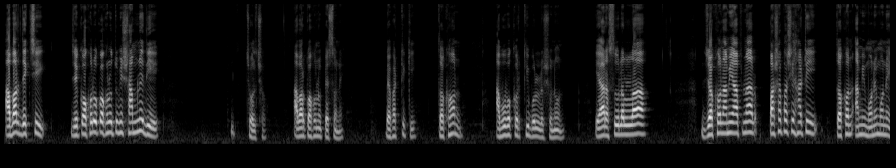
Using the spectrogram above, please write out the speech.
আবার দেখছি যে কখনো কখনো তুমি সামনে দিয়ে চলছো, আবার কখনো পেছনে। ব্যাপারটি কি? তখন আবু বকর কি বলল শুনুন, ইয়া আল্লাহ যখন আমি আপনার পাশাপাশি হাঁটি, তখন আমি মনে মনে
